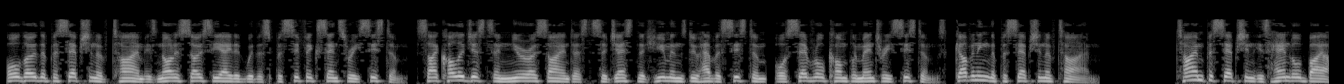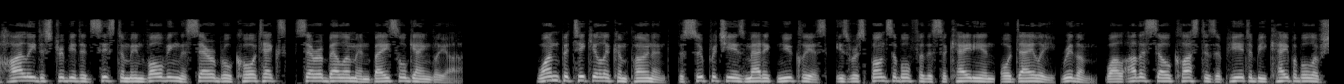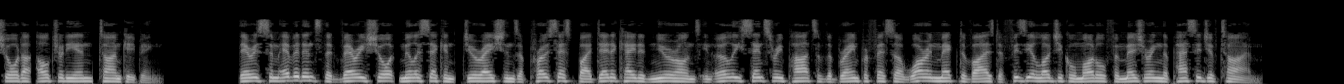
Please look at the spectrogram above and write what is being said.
Although the perception of time is not associated with a specific sensory system, psychologists and neuroscientists suggest that humans do have a system, or several complementary systems, governing the perception of time. Time perception is handled by a highly distributed system involving the cerebral cortex, cerebellum and basal ganglia. One particular component, the suprachiasmatic nucleus, is responsible for the circadian or daily rhythm, while other cell clusters appear to be capable of shorter ultradian timekeeping. There is some evidence that very short millisecond durations are processed by dedicated neurons in early sensory parts of the brain. Professor Warren Meck devised a physiological model for measuring the passage of time.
